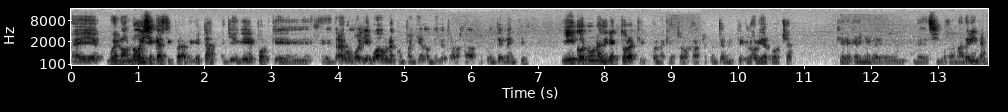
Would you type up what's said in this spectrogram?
Eh, bueno, no hice casting para Vegeta, llegué porque eh, Dragon Ball llegó a una compañía donde yo trabajaba frecuentemente y con una directora que, con la que yo trabajaba frecuentemente, Gloria Rocha, que de cariño le, le decimos la madrina.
